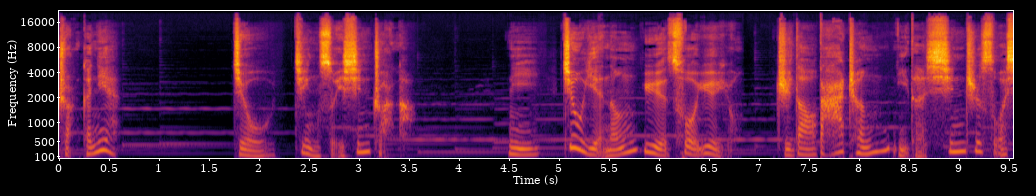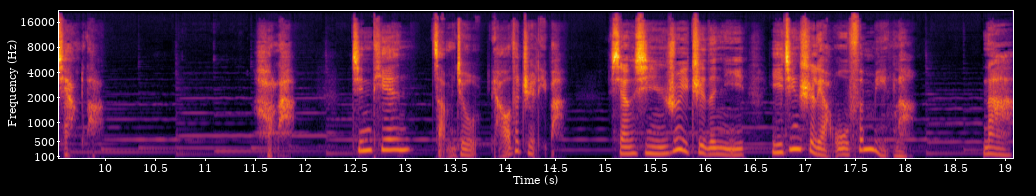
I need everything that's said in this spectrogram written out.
转个念，就境随心转了，你就也能越挫越勇，直到达成你的心之所想了。好啦，今天咱们就聊到这里吧。相信睿智的你已经是了悟分明了。那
